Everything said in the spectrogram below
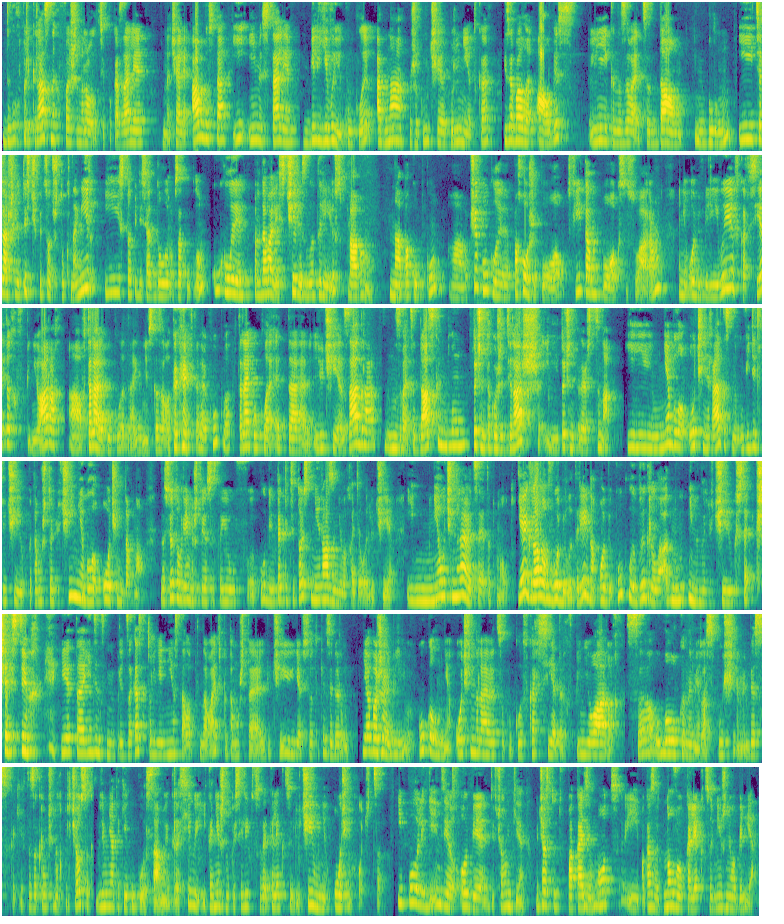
Двух прекрасных Fashion Royalty показали в начале августа, и ими стали бельевые куклы. Одна жгучая брюнетка Изабеллы Алвис, линейка называется Down in Bloom, и тираж ее 1500 штук на мир и 150 долларов за куклу. Куклы продавались через лотерею с правом на покупку. А вообще куклы похожи по outfit ам, по аксессуарам. Они обе бельевые, в корсетах, в пеньюарах. А вторая кукла, да, я не сказала, какая вторая кукла. Вторая кукла это Лючия Задра, называется Bloom. Точно такой же тираж и точно такая же цена. И мне было очень радостно увидеть Лючию, потому что Лючи не было очень давно. За все то время, что я состою в клубе Integrity Toast, ни разу не выходила Лючия. И мне очень нравится этот молд. Я играла в обе лотереи, на обе куклы, выиграла одну именно Лючию, к счастью. И это единственный предзаказ, который я не стала продавать, потому что Лючию я все-таки заберу. Я обожаю бельевых кукол, мне очень нравятся куклы в корсетах, в пеньюарах, с локонами распущенными, без каких-то закрученных причесок. Для меня такие куклы самые красивые, и, конечно, поселить в своей коллекции Лючи мне очень хочется. И по легенде обе девчонки участвуют в показе мод и показывают новую коллекцию нижнего белья.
